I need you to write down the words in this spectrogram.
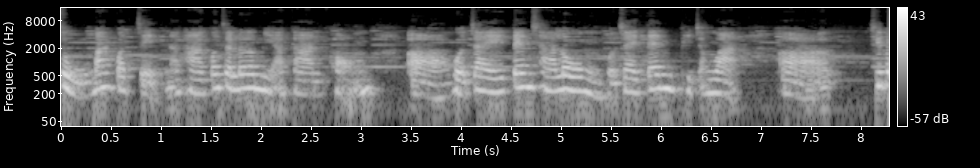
สูงมากกว่า 7 นะคะ ก็จะเริ่มมีอาการของ หัวใจเต้นช้าลง หัวใจเต้นผิดจังหวะชีพ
